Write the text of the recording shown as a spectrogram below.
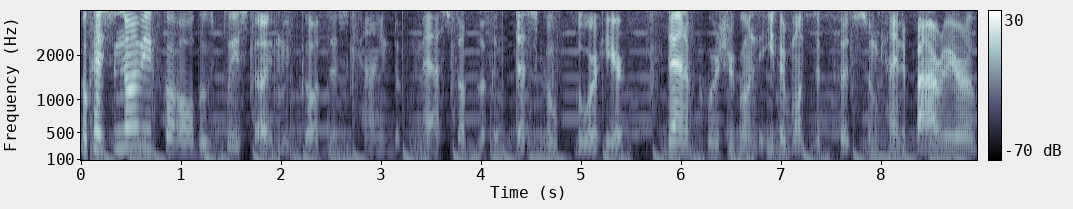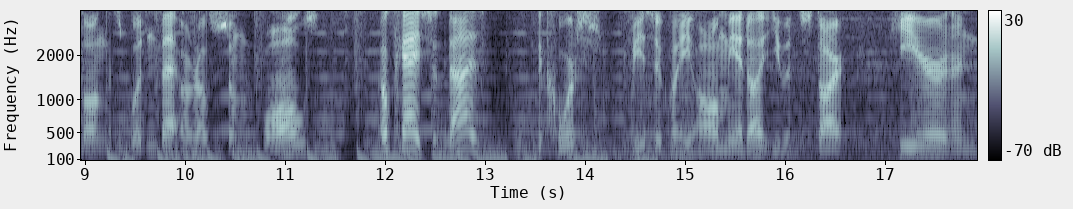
Okay, so now we've got all those placed out and we've got this kind of messed up looking disco floor here. Then of course you're going to either want to put some kind of barrier along this wooden bit or else some walls. Okay, so that is the course basically all made out. You would start here and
